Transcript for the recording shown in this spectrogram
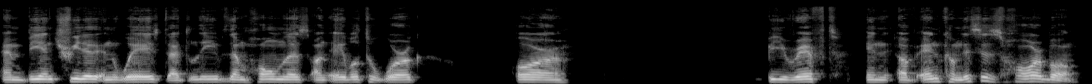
and being treated in ways that leave them homeless, unable to work, or bereft in of income. This is horrible.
